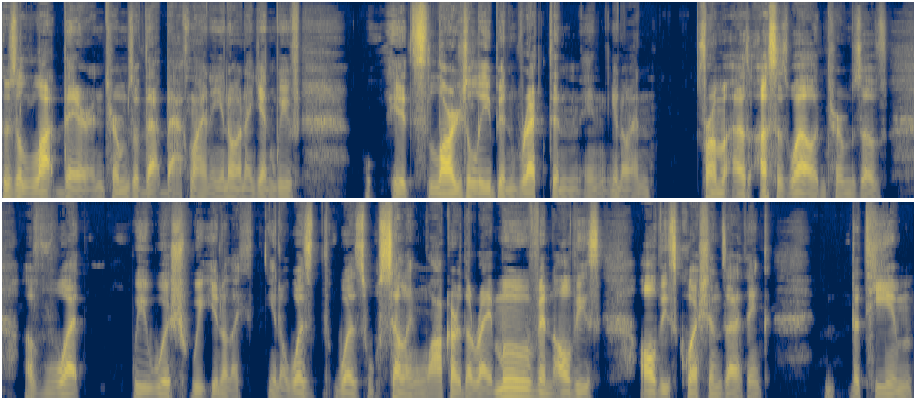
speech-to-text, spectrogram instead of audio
there's a lot there in terms of that back line, you know, and again, we've it's largely been wrecked and, and you know and from us as well in terms of of what we wish we you know like you know was was selling Walker the right move and all these all these questions that I think the team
